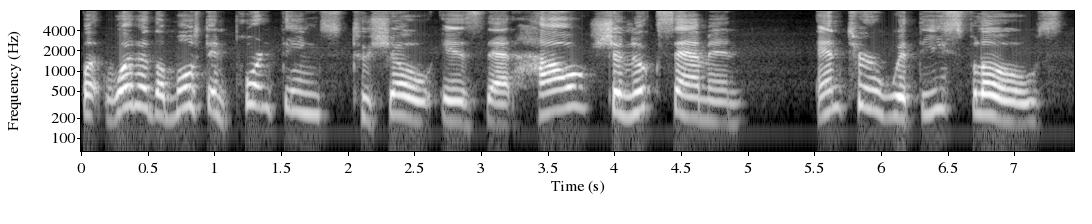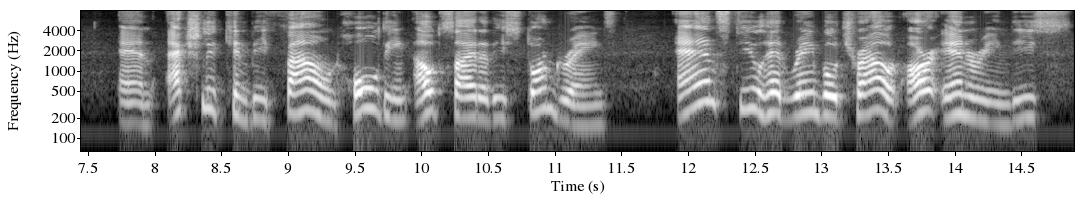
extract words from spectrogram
But one of the most important things to show is that how Chinook salmon enter with these flows and actually can be found holding outside of these storm drains and steelhead rainbow trout are entering these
